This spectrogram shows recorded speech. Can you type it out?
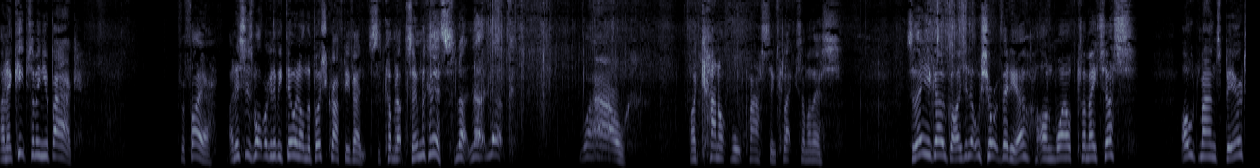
and then keep some in your bag for fire. And this is what we're going to be doing on the bushcraft events coming up soon. Look at this. Look, look, look. Wow. I cannot walk past and collect some of this. So there you go guys, a little short video on wild clematis, old man's beard,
